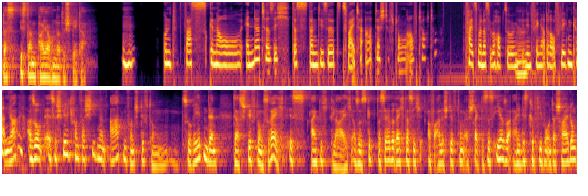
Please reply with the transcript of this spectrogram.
Das ist dann ein paar Jahrhunderte später. Mhm. Und was genau änderte sich, dass dann diese zweite Art der Stiftung auftauchte? Falls man das überhaupt so irgendwie mhm. den Finger drauflegen kann. Ja, also es ist schwierig von verschiedenen Arten von Stiftungen zu reden, denn das Stiftungsrecht ist eigentlich gleich. Also es gibt dasselbe Recht, das sich auf alle Stiftungen erstreckt. Es ist eher so eine deskriptive Unterscheidung,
